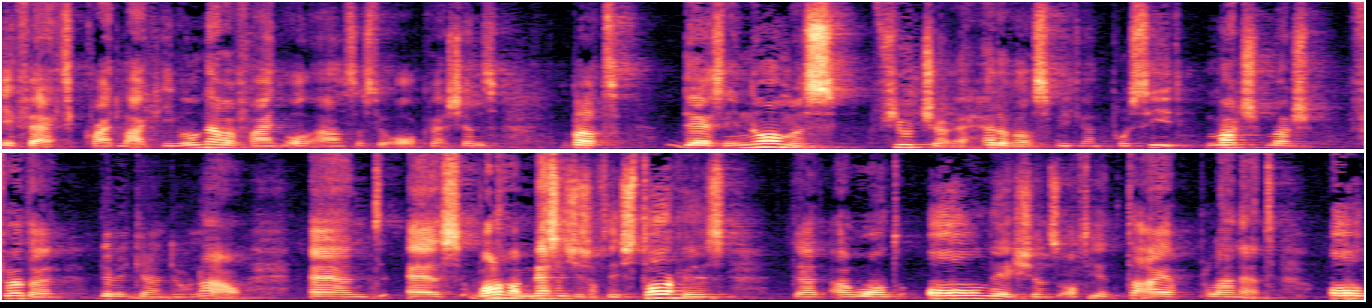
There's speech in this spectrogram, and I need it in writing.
In fact, quite likely we'll never find all answers to all questions, but there's an enormous future ahead of us. We can proceed much, much further than we can do now. And as one of our messages of this talk is that I want all nations of the entire planet, all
